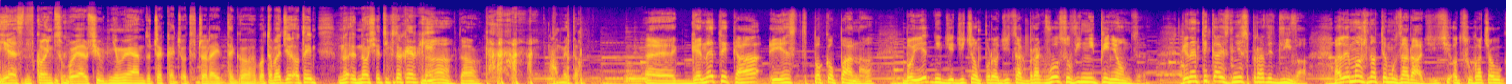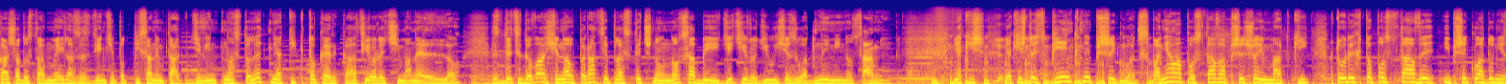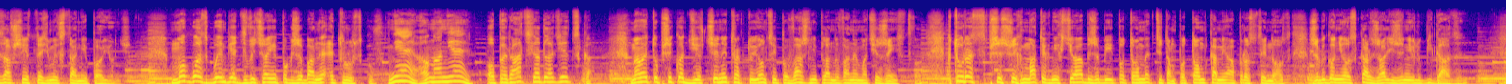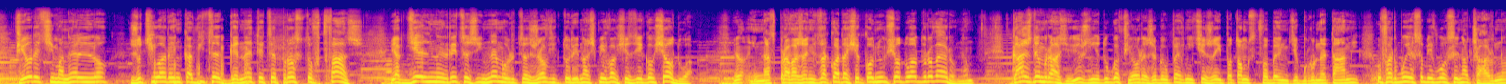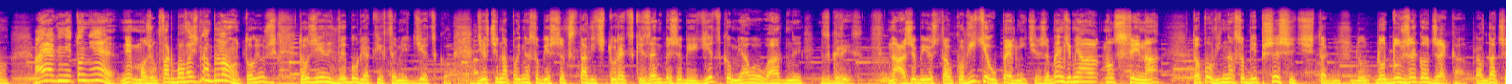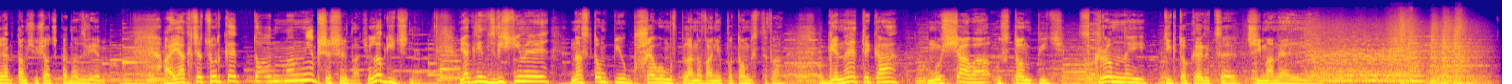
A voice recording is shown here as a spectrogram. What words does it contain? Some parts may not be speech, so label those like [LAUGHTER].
Jest w końcu, bo ja już się nie miałem doczekać od wczoraj tego, bo to będzie o tej no, nosie tiktokerki? A, tak. [LAUGHS] Mamy to. E, genetyka jest pokopana, bo jedni dziedziczą po rodzicach brak włosów, inni pieniądze. Genetyka jest niesprawiedliwa, ale można temu zaradzić. Od słuchacza Łukasza dostałem maila ze zdjęciem podpisanym tak. 19-letnia tiktokerka Fiore Cimanello zdecydowała się na operację plastyczną nosa, by jej dzieci rodziły się z ładnymi nosami. Jakiś, jakiś to jest piękny przykład, wspaniała postawa przyszłej matki, których to postawy i przykładu nie zawsze jesteśmy w stanie pojąć. Mogła zgłębiać zwyczaje pogrzebane etrusków. Nie, ona nie. Operacja dla dziecka. Mamy tu przykład dziewczyny traktującej poważnie planowane macierzyństwo. Która z przyszłych matek nie chciałaby, żeby jej potomek, czy tam potomka miała prosty nos, żeby go nie oskarżali, że nie lubi gazy. Fiore Cimanello rzuciła rękawicę genetyce prosto w twarz, jak dzielny rycerz innemu rycerzowi, który naśmiewał się z jego siodła. No, inna sprawa, że nie zakłada się koniu siodła od roweru. No. W każdym razie, już niedługo Fiore, żeby upewnić się, że jej potomstwo będzie brunetami, ufarbuje sobie włosy na czarno, a jak nie, to nie. nie może ufarbować na blond. To już, to już jest wybór, jakie chce mieć dziecko. Dziewczyna powinna sobie jeszcze wstawić tureckie zęby, żeby jej dziecko miało ładny zgryz. No a żeby już całkowicie upewnić się, że będzie miała no, syna, to powinna sobie przyszyć tak, do, do dużego Jacka, prawda? Czy jak tam siusiaczka A jak chce córkę, to no, nie przyszywać. Logiczne. Jak więc widzimy, nastąpił przełom w planowaniu potomstwa. Genetyka musiała ustąpić skromnej tiktokerce Cimanelli.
